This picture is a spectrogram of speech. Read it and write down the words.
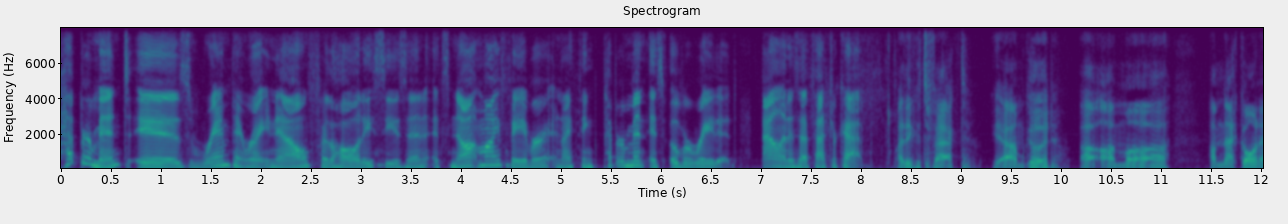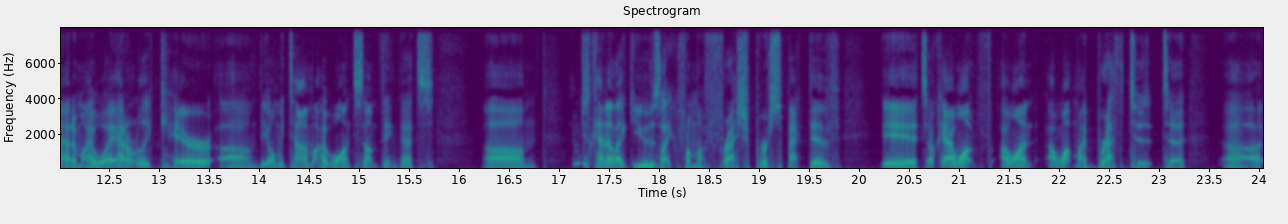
peppermint is rampant right now for the holiday season. It's not my favorite, and I think peppermint is overrated. Alan, is that fact or cap? I think it's fact. Yeah, I'm good. Uh, I'm uh, I'm not going out of my way. I don't really care. Um, the only time I want something that's um, let me just kind of like use like from a fresh perspective. It's okay. I want I want I want my breath to to uh,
